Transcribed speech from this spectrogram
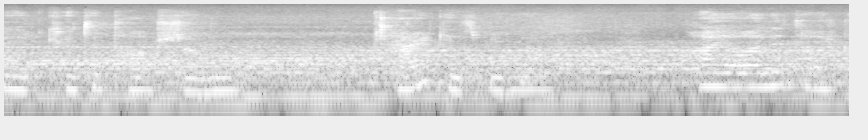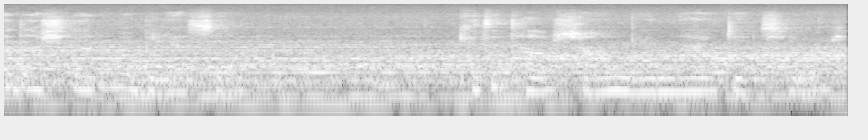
bir kedi tavşanı herkes biliyor. Hayalet arkadaşlarını bilesin. Kedi tavşan günler geçiyor.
